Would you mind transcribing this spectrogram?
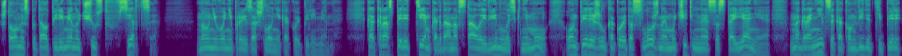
что он испытал перемену чувств в сердце, но у него не произошло никакой перемены. Как раз перед тем, когда она встала и двинулась к нему, он пережил какое-то сложное мучительное состояние, на границе, как он видит теперь,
